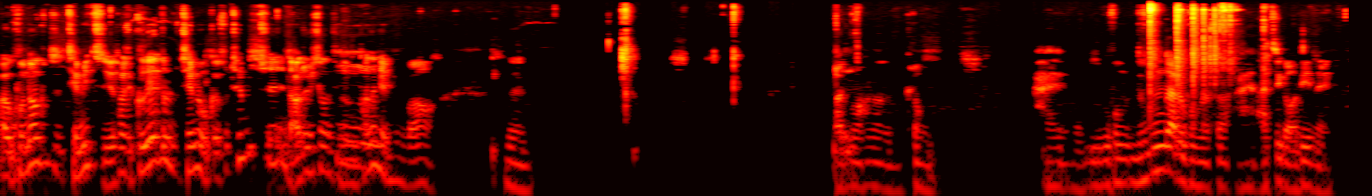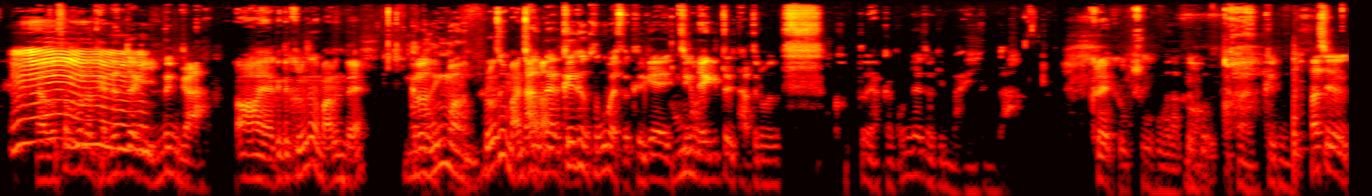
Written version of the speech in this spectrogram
아, 고등학교 때 재밌지. 사실 그 애들도 재미없겠어. 재밌지. 나중에 시간 지나면 음. 하는 게 재밌는 거야. 네. 마지막 하나는 그런 거. 아이, 뭐 누구, 보- 누군가를 보면서 아, 아직 어리네. 라고 속으로 되는 적이 있는가. 아 야 근데 그런 생각 많은데. 나 너무 그러니까. 많은데. 그런 생각 많지 난, 않아? 난 그게 궁금했어. 그게 지금 많아. 얘기들 다 들으면 그것도 약간 꼰대적인 마인드인가. 그래 그거 좀 궁금하다. 어, 그거 약간 그 사실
